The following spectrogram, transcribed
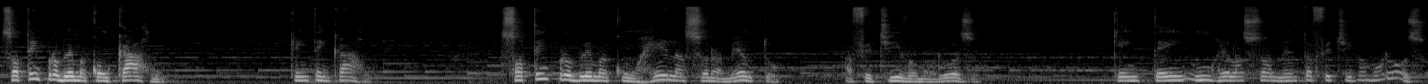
Só tem problema com carro quem tem carro. Só tem problema com relacionamento afetivo, amoroso quem tem um relacionamento afetivo amoroso.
